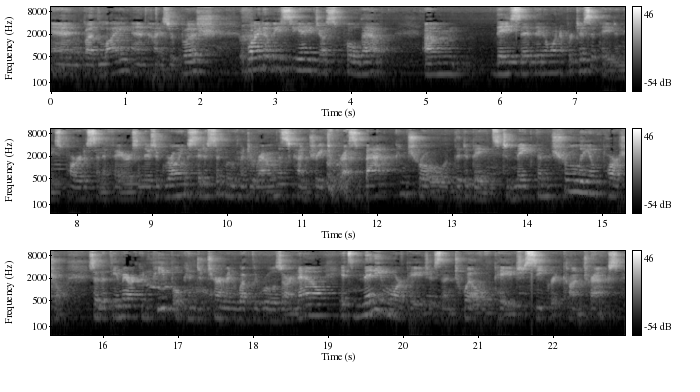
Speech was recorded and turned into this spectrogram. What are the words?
and Bud Light and Anheuser-Busch. YWCA just pulled out. Um, they said they don't want to participate in these partisan affairs, and there's a growing citizen movement around this country to wrest back control of the debates, to make them truly impartial, so that the American people can determine what the rules are now. It's many more pages than 12 page secret contracts.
